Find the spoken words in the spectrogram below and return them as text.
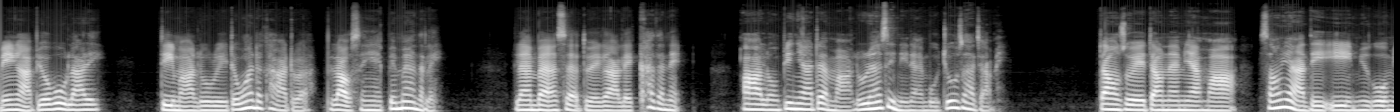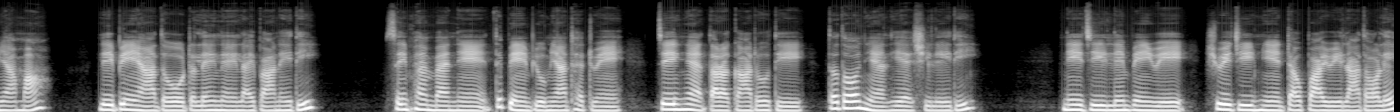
မင်းကပြောဖို့လားလေ။ဒီမှာလူတွေတဝမ်းတစ်ခါအတွက်ဘလောက်ဆင်းရဲပင်ပန်းတယ်လေ။လမ်းပန်းအဆက်အသွယ်ကလည်းခတ်တဲ့နဲ့အားလုံးပညာတတ်မှာလူရန်စီနေနိုင်ဖို့စူးစမ်းကြမယ်။တောင်ဆွဲတောင်တန်းများမှာစောင်းရသည်ဤမြူကိုများမှာလေပင်ရသောတလိမ့်လိမ့်လိုက်ပါနေသည်။စိမ့်ဖန်ပန်းနှင့်တစ်ပင်ပြိုများထက်တွင်ကျေးငှက်တာရကာတို့သည်တသောညံလျက်ရှိလေသည်။နေကြီးလင်းပင်၍ ရွှေကြီးမြင်တောက်ပါ၍လာတော့လေ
